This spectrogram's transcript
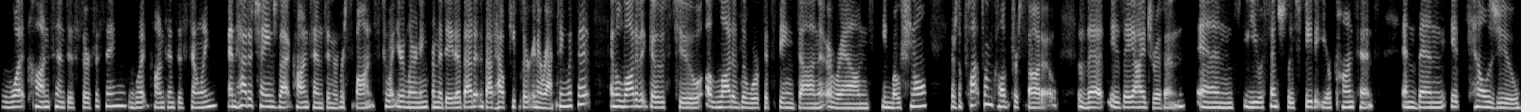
what content is surfacing, what content is telling, and how to change that content in response to what you're learning from the data about it, about how people are interacting with it. And a lot of it goes to a lot of the work that's being done around emotional. There's a platform called Persado that is AI driven and you essentially feed it your content and then it tells you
